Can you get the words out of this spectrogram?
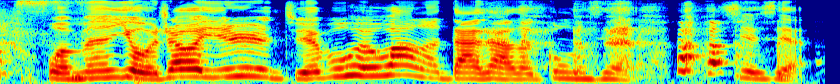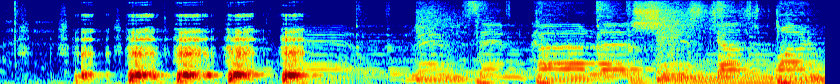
我们有朝一日绝不会忘了大家的贡献。谢谢。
